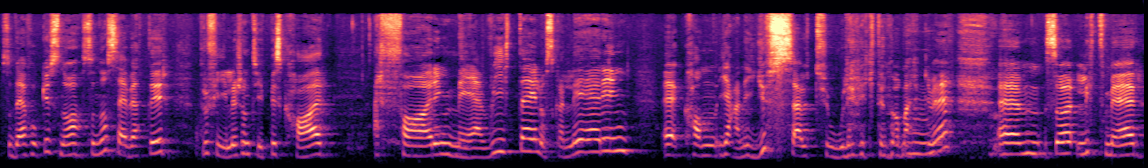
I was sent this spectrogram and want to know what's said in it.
Så det er fokus nå. Så nå ser vi etter profiler som typisk har erfaring med retail og skalering. Eh, kan gjerne juss, er utrolig viktig nå, merker vi. Um, så litt mer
